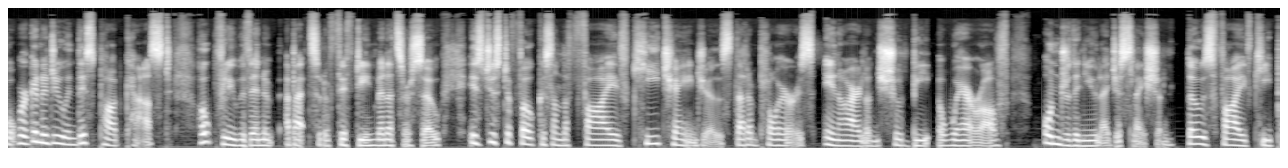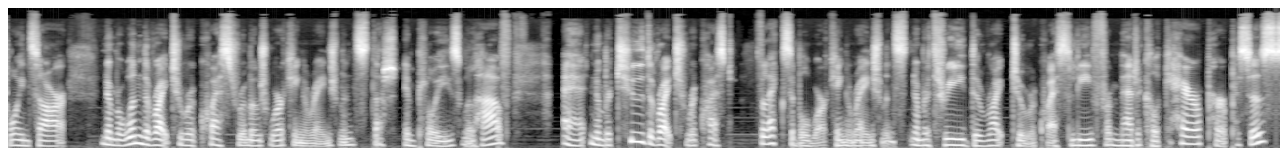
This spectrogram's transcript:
What we're going to do in this podcast, hopefully within about sort of 15 minutes or so, is just to focus on the five key changes that employers in Ireland should be aware of under the new legislation. Those five key points are number one, the right to request remote working arrangements that employees will have. Uh, number two, the right to request flexible working arrangements. Number three, the right to request leave for medical care purposes.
